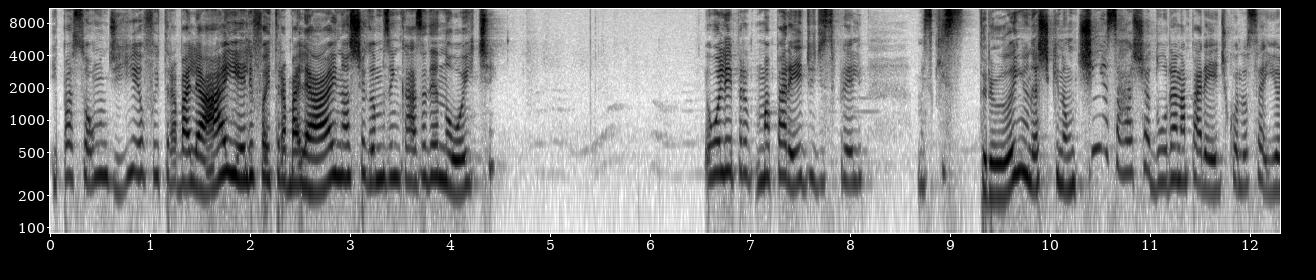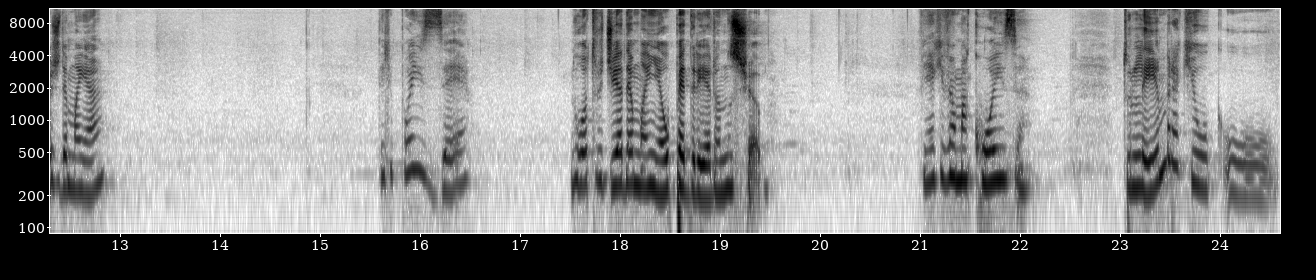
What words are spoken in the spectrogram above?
E passou um dia, eu fui trabalhar, e ele foi trabalhar, e nós chegamos em casa de noite. Eu olhei para uma parede e disse para ele, mas que estranho, acho que não tinha essa rachadura na parede quando eu saí hoje de manhã. Ele, pois é. No outro dia de manhã, o pedreiro nos chama. Vem aqui ver uma coisa. Tu lembra que o, o,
